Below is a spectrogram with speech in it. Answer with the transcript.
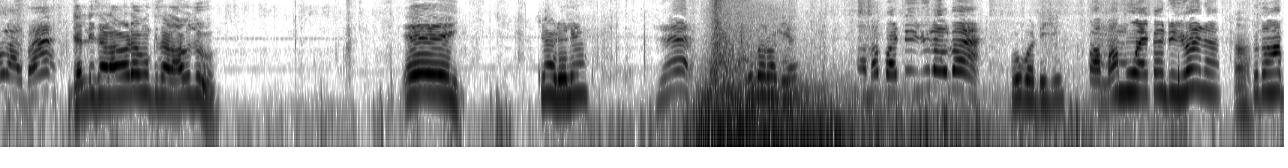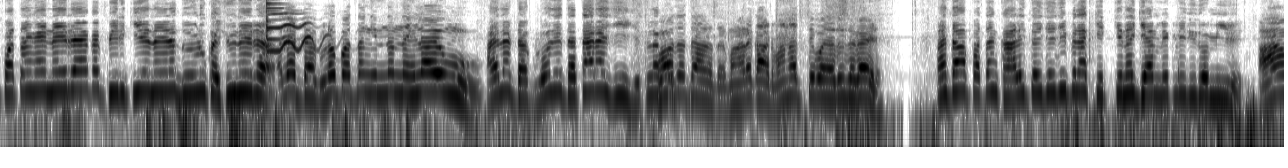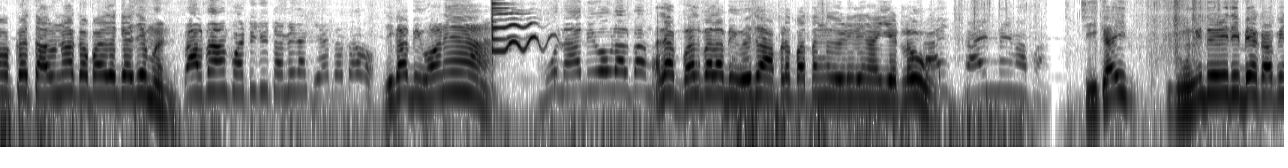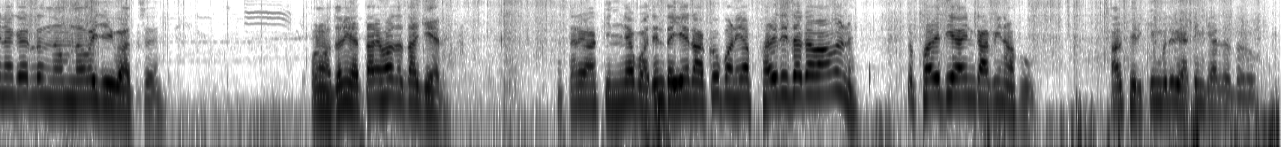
લાલભાઈ. જલ્દી ચડાવડો હું ચડાવું છું. એ ક્યાં લે ઘેર. શું કરો કે? અમે પટી ગયું લાલભાઈ. હું પટી ગયું આમાં હું આઈકન રહ્યો ને તો તમારા પતંગ નહીં રહે કે નહીં રહે દોરડું કશું નહીં રહે એટલે ઢગલો પતંગ એમને નહીં લાવ્યો હું એટલે ઢગલો જે જતા રહે છે એટલે મારે કાઢવાના જ છે બધા તું સગાડ અને તારા પતંગ ખાલી થઈ જાય છે પેલા કિક્કીને ઘેર મેકલી દીધો મીએ. આ વખત તારું ના કપાય તો કહેજે મન. લાલભા આમ પટી ગયું તમે ઘેર જતા રહો? જીગા બીવાને હું ના બીવો લાલભા. ભલ ભલા બીવો તો આપણે પતંગ જોડી લઈને આવીએ એટલું. ટાઈમ નહીં માપા. જૂની દોરીથી બે કાપી નાખે એટલે નમ નવાઈ જેવી વાત છે. પણ વાંધો નહીં, અત્યારે હોત હતા ઘેર. અત્યારે આ કિન્યા બધીને તૈયાર રાખું, પણ એ ફરીથી સગાવ આવે ને, તો ફરીથી આવીને કાપી નાખું. હાલ ફિરકી બધું વેટિંગ ઘેર જતો રહું.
